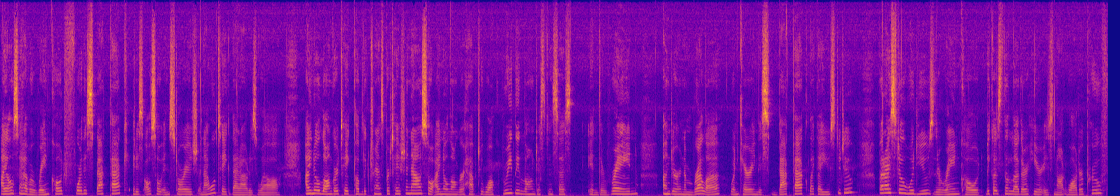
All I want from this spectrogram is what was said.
I also have a raincoat for this backpack. It is also in storage and I will take that out as well. I no longer take public transportation now, so I no longer have to walk really long distances in the rain under an umbrella when carrying this backpack like I used to do, but I still would use the raincoat because the leather here is not waterproof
